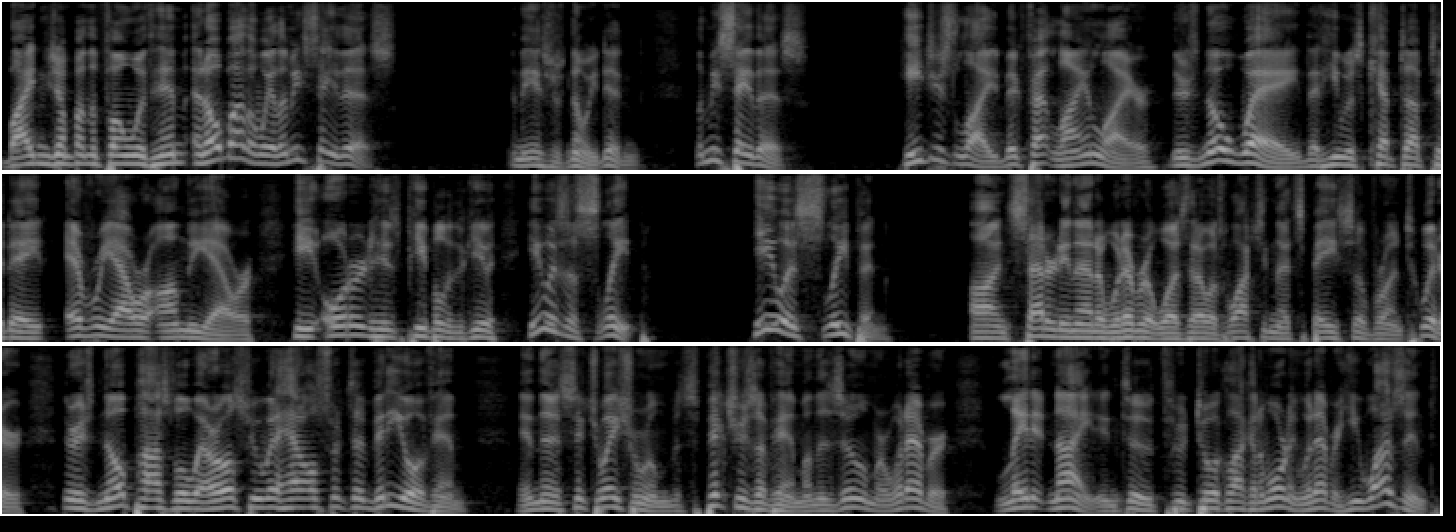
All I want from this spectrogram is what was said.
Biden jump on the phone with him? And oh, by the way, let me say this. And the answer is no, he didn't. Let me say this. He just lied, big fat lying liar. There's no way that he was kept up to date every hour on the hour. He ordered his people to give. He was asleep. He was sleeping on Saturday night or whatever it was that I was watching that space over on Twitter. There is no possible way, or else we would have had all sorts of video of him in the situation room, pictures of him on the Zoom or whatever, late at night into through two o'clock in the morning, whatever. He wasn't.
